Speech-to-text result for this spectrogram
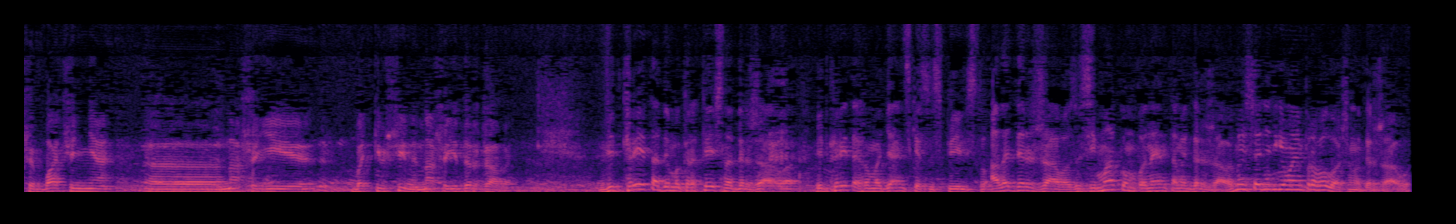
Наше бачення е, нашої батьківщини, нашої держави. Відкрита демократична держава, відкрите громадянське суспільство, але держава з усіма компонентами держави. Ми сьогодні тільки маємо проголошену державу.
